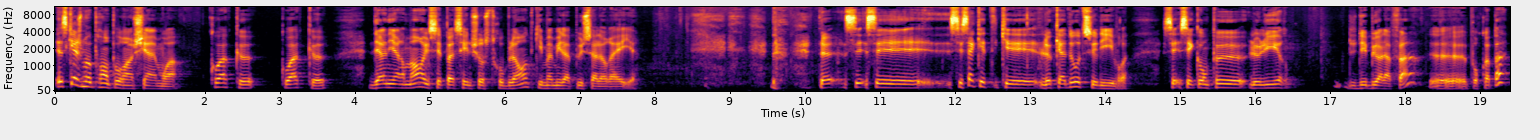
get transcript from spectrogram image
Est-ce que je me prends pour un chien, moi? Quoique, quoique. Dernièrement, il s'est passé une chose troublante qui m'a mis la puce à l'oreille. C'est ça qui est, le cadeau de ce livre. C'est qu'on peut le lire du début à la fin, euh, pourquoi pas.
